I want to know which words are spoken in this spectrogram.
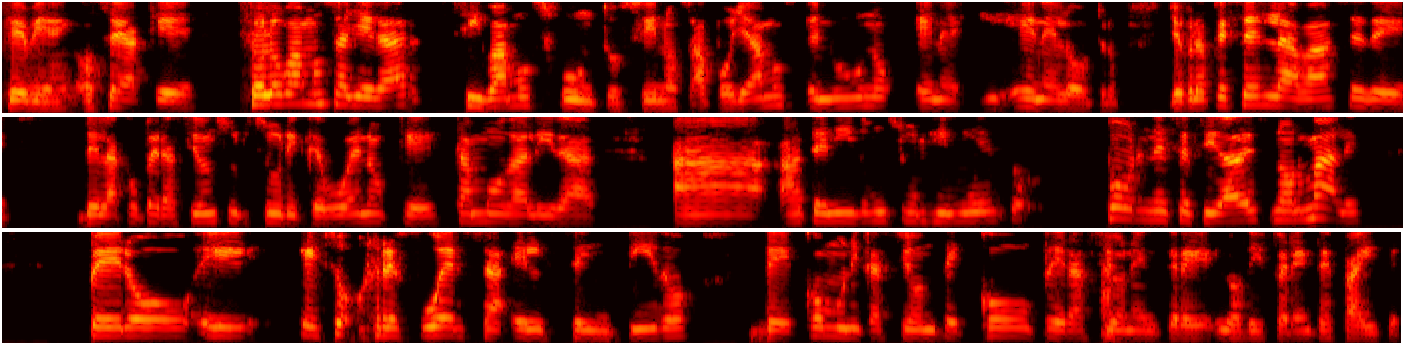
Qué bien, o sea que solo vamos a llegar si vamos juntos, si nos apoyamos en uno en el, en el otro. Yo creo que esa es la base de, de la cooperación sur-sur y qué bueno que esta modalidad ha, tenido un surgimiento por necesidades normales, pero eh, eso refuerza el sentido de comunicación, de cooperación entre los diferentes países.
